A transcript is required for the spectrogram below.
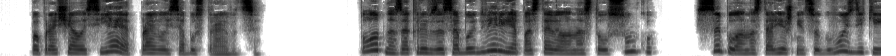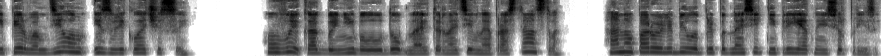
— попрощалась я и отправилась обустраиваться. Плотно закрыв за собой дверь, я поставила на стол сумку, сыпала на столешницу гвоздики и первым делом извлекла часы. Увы, как бы ни было удобно альтернативное пространство, оно порой любило преподносить неприятные сюрпризы.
